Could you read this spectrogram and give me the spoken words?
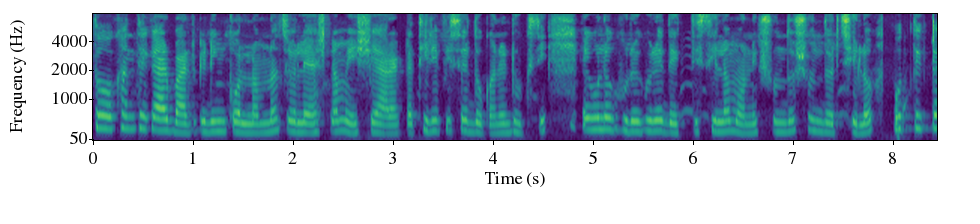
তো ওখান থেকে আর বার্গেনিং করলাম না, চলে আসলাম, এসে আর একটা থ্রি পিসের দোকানে ঢুকছি। এগুলো ঘুরে ঘুরে দেখতেছিলাম, অনেক সুন্দর সুন্দর ছিল প্রত্যেকটা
